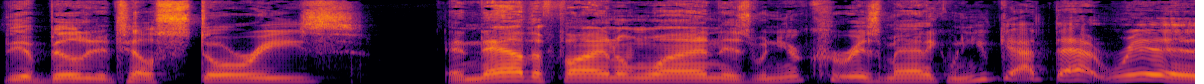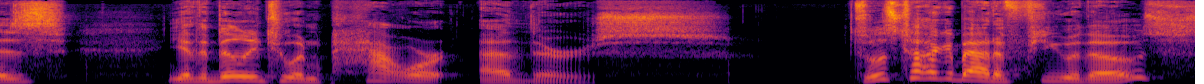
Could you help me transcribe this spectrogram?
the ability to tell stories. And now the final one is when you're charismatic, when you've got that rizz, you have the ability to empower others. So let's talk about a few of those.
